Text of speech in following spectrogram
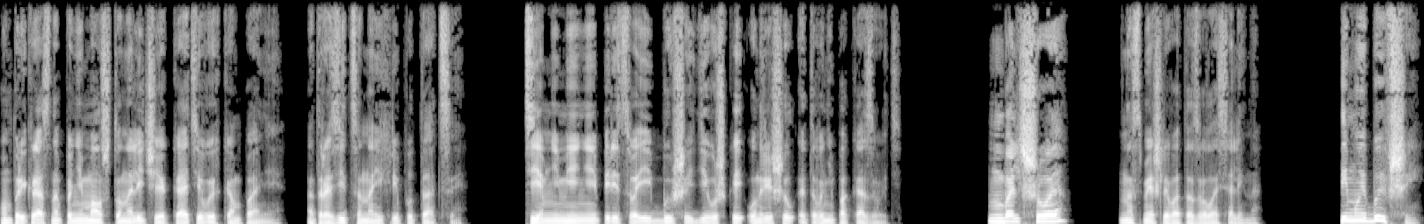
Он прекрасно понимал, что наличие Кати в их компании отразится на их репутации. Тем не менее, перед своей бывшей девушкой он решил этого не показывать. «Большое?» Насмешливо отозвалась Алина. «Ты мой бывший,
